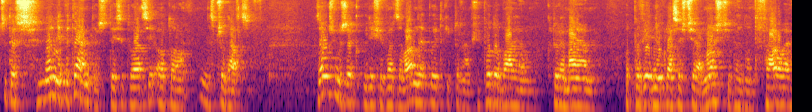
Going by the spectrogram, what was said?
czy też, no nie pytałem też w tej sytuacji o to sprzedawców. Załóżmy, że kupiliśmy bardzo ładne płytki, które nam się podobają, które mają odpowiednią klasę ścieralności, będą trwałe,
